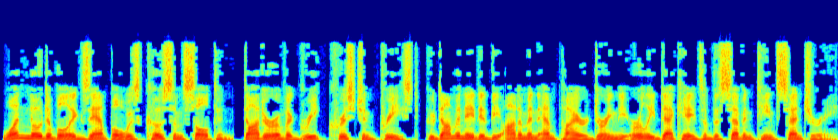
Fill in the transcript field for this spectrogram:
One notable example was Kösem Sultan, daughter of a Greek Christian priest, who dominated the Ottoman Empire during the early decades of the 17th century.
